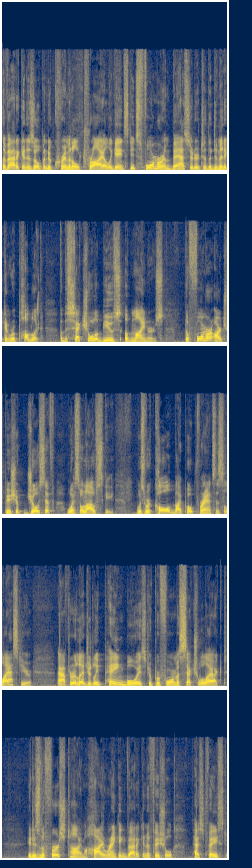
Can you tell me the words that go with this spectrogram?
The Vatican has opened a criminal trial against its former ambassador to the Dominican Republic for the sexual abuse of minors. The former Archbishop Joseph Wesolowski was recalled by Pope Francis last year after allegedly paying boys to perform a sexual act. It is the first time a high ranking Vatican official has faced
